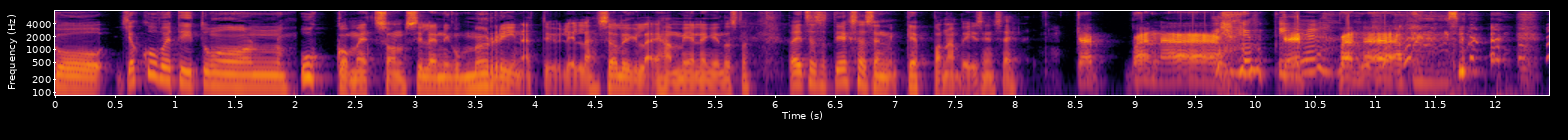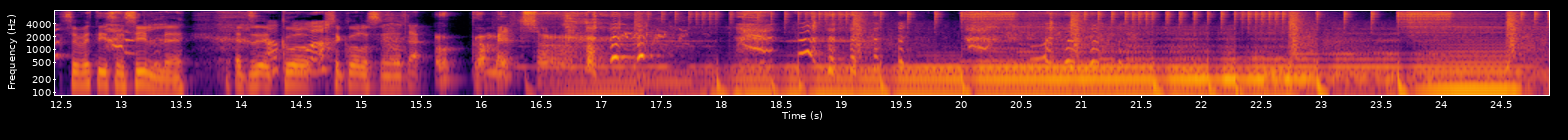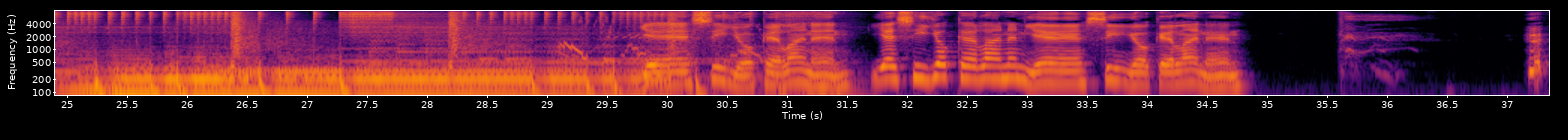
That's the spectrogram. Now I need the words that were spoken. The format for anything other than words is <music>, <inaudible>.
kun joku veti tuon ukkometson silleen niin kuin mörinätyylillä. Se oli kyllä ihan mielenkiintoista. Tai itse asiassa, tiedätkö sen Keppana-biisin se? Keppana! Keppana! se, se veti sen silleen, että se, kuul, se kuulosti semmoista ukkometso. <laughs> Jesi Jokelainen, Jesi Jokelainen, Jesi Jokelainen. <laughs>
